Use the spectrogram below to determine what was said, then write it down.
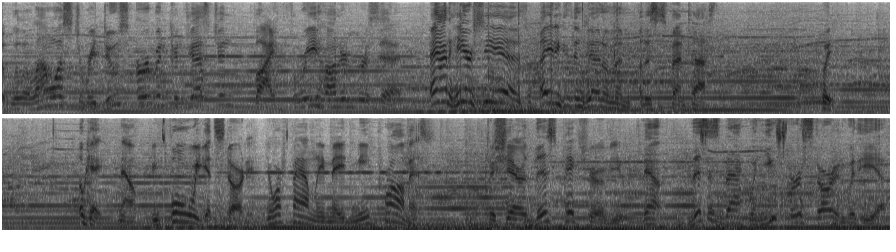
that will allow us to reduce urban congestion by 300%. And here she is, ladies and gentlemen. Oh, this is fantastic. Wait. Okay, now, before we get started, your family made me promise to share this picture of you. Now, this is back when you first started with EF.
